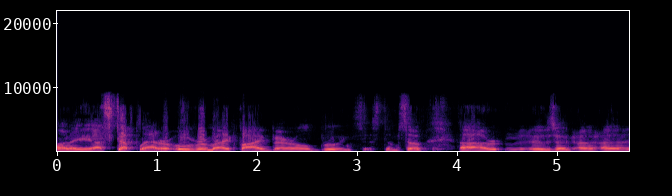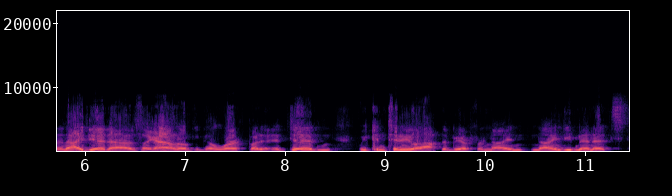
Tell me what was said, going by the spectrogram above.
on a, a step ladder over my five barrel brewing system. So uh, it was a, a, an idea that I was like, I don't know if it's going to work, but it, it, did. And we continued to hop the beer for nine, 90 minutes.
